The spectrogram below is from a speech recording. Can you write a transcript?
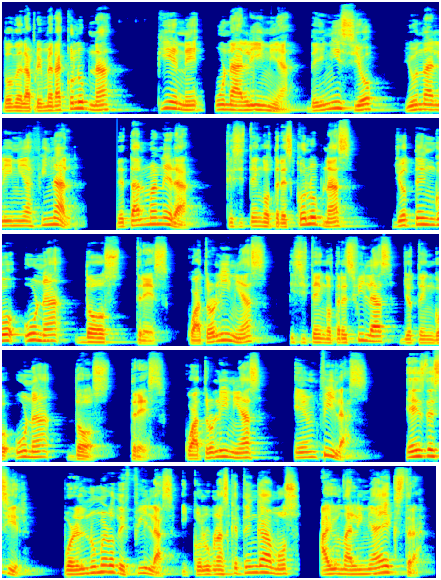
donde la primera columna tiene una línea de inicio y una línea final, de tal manera que si tengo tres columnas, yo tengo una, dos, tres, cuatro líneas, y si tengo tres filas, yo tengo una, dos, tres, cuatro líneas en filas. Es decir, por el número de filas y columnas que tengamos, hay una línea extra,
